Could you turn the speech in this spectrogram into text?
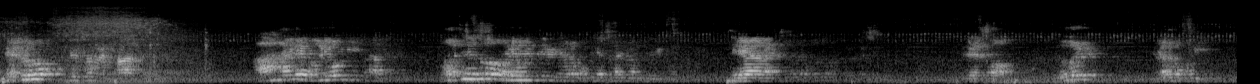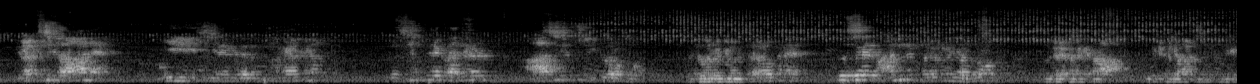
되도록 최선을 다하는 만약에 어려움이 있다면 어째서 어려운지를 여러분께 설명드리고 대안을 찾아보도록 할 것입니다. 그래서 늘 여러분이 며칠 안에 이 진행되는 방향이나 그 상태까지를 아실 수 있도록 위한 여러분의 뜻에 맞는 결론을 내도록 노력하겠다 이렇게 말씀드립니다.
